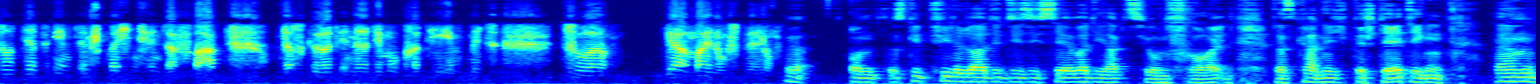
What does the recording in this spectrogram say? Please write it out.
wird jetzt eben entsprechend hinterfragt und das gehört in der Demokratie eben mit zur ja, Meinungsbildung. Ja. Und es gibt viele Leute, die sich selber die Aktion freuen. Das kann ich bestätigen. Ähm,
